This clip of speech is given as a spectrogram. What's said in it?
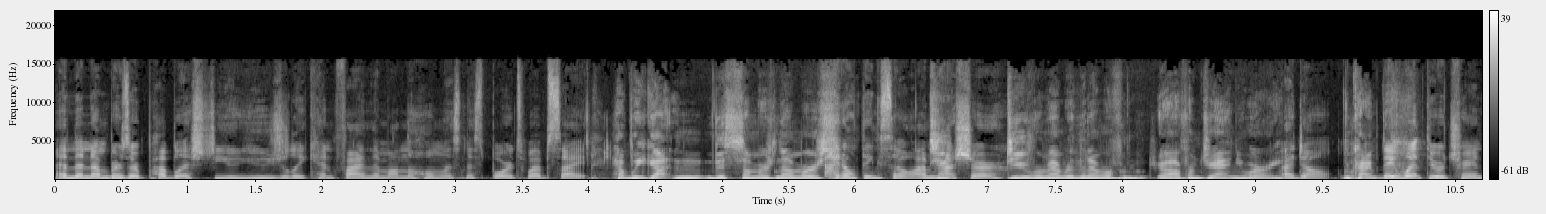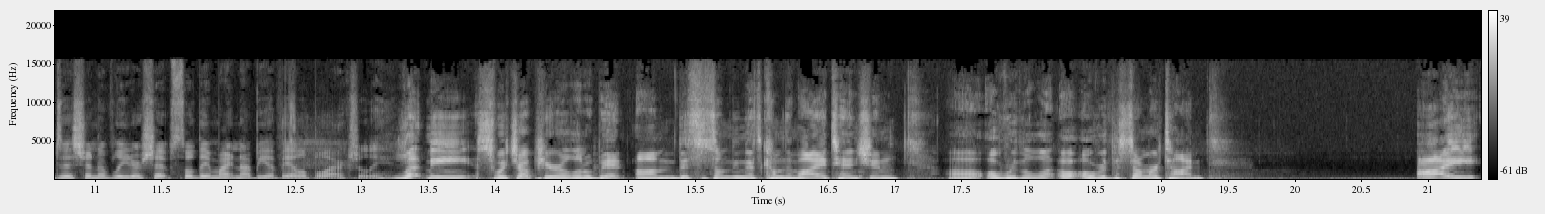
And the numbers are published. You usually can find them on the homelessness board's website. Have we gotten this summer's numbers? I don't think so. I'm Do you- not sure. Do you remember the number from uh, from January? I don't. Okay. They went through a transition of leadership, so they might not be available actually. Let me switch up here a little bit. Um, this is something that's come to my attention uh, over the o- over the summertime. I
